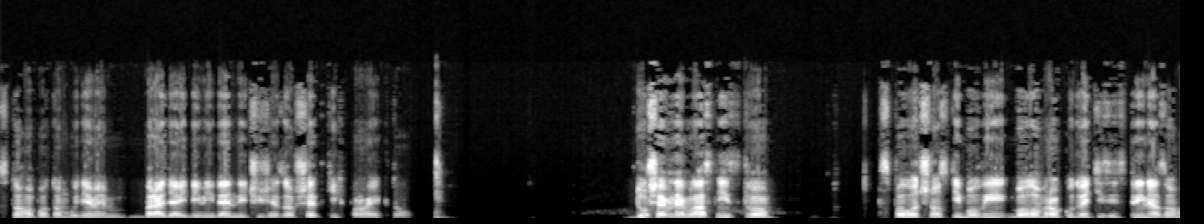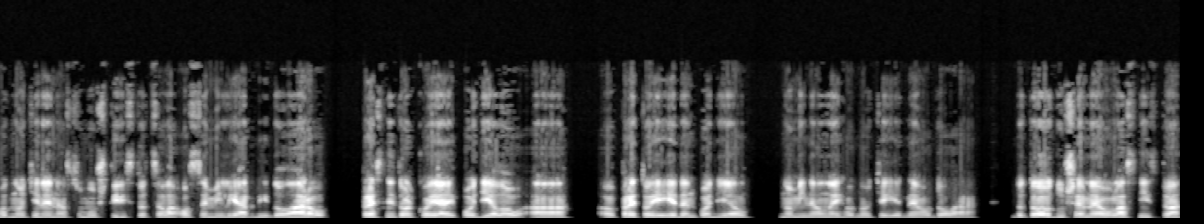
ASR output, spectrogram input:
z toho potom budeme brať aj dividendy, čiže zo všetkých projektov. Duševné vlastníctvo spoločnosti boli, bolo v roku 2013 ohodnotené na sumu 400,8 miliardy dolárov presne toľko je aj podielov a preto je jeden podiel v nominálnej hodnote 1 dolára. Do toho duševného vlastníctva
